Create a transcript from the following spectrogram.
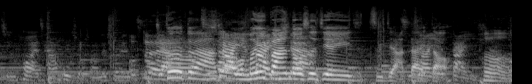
精，后来擦护手霜就顺便指甲哦对啊对对啊，指甲也我们一般都是建议指甲指甲也带到带一下，嗯，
